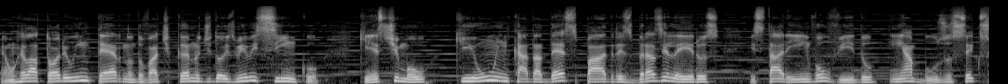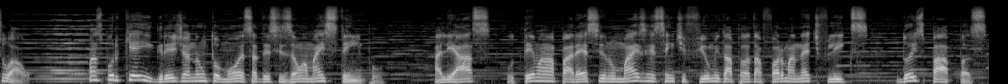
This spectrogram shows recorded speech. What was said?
é um relatório interno do Vaticano de 2005 que estimou que um em cada dez padres brasileiros estaria envolvido em abuso sexual. Mas por que a igreja não tomou essa decisão há mais tempo? Aliás, o tema aparece no mais recente filme da plataforma Netflix, Dois Papas,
